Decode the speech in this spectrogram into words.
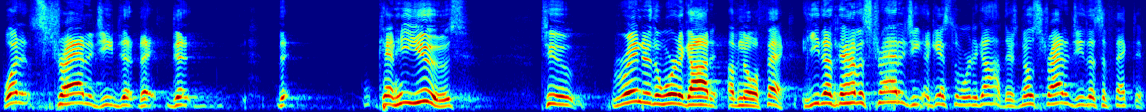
What strategy that, that, that, that can he use to render the word of God of no effect? He doesn't have a strategy against the word of God. There's no strategy that's effective.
